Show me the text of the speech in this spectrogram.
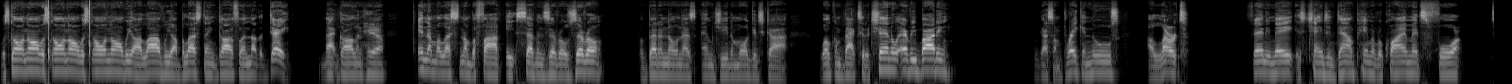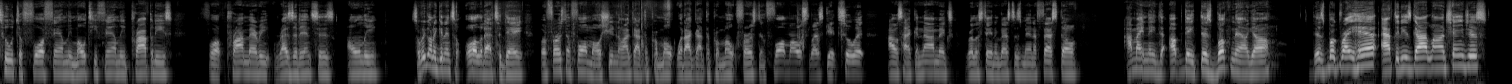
What's going on? What's going on? What's going on? We are live. We are blessed. Thank God for another day. Matt Garland here, NMLS number 58700, but better known as MG the Mortgage Guy. Welcome back to the channel, everybody. We got some breaking news alert. Fannie Mae is changing down payment requirements for two to four family, multifamily properties for primary residences only. So we're going to get into all of that today. But first and foremost, you know, I got to promote what I got to promote first and foremost. Let's get to it. House Hackonomics, Real Estate Investors Manifesto. I might need to update this book now, y'all. This book right here, after these guideline changes,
